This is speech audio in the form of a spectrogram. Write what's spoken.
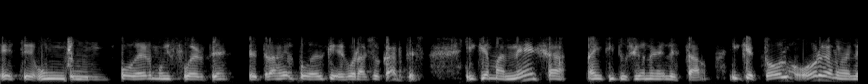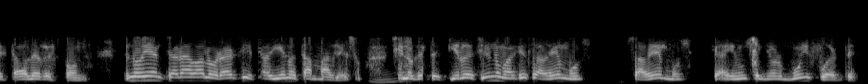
este un, poder muy fuerte detrás del poder que es Horacio Cartes y que maneja las instituciones del Estado y que todos los órganos del Estado le responden. no voy a entrar a valorar si está bien o está mal eso, sino que te quiero decir nomás que sabemos, sabemos que hay un señor muy fuerte,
